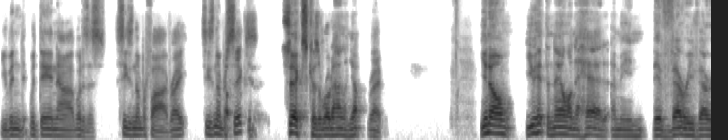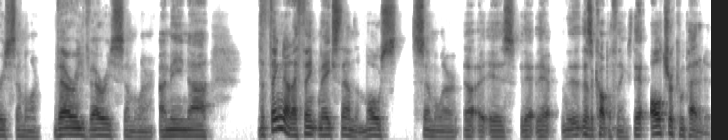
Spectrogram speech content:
You've been with Dan now. What is this season number five? Right? Season number six. Six because of Rhode Island. Yep. Right. You know, you hit the nail on the head. I mean, they're very, very similar. Very, very similar. I mean, uh, the thing that I think makes them the most similar uh, is they're, they're, there's a couple things. They're ultra competitive,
